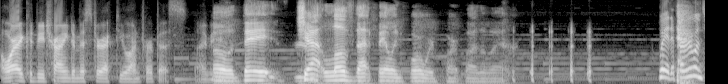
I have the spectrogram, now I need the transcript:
or I could be trying to misdirect you on purpose. I mean oh, they chat love that failing forward part, by the way. Wait, if everyone's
